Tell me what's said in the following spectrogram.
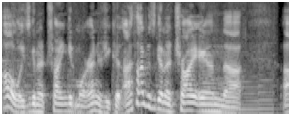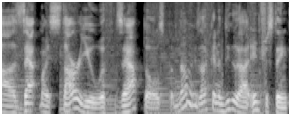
oh, he's going to try and get more energy. Cause I thought he was going to try and uh, uh, zap my Staryu with Zapdos, but no, he's not going to do that. Interesting.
